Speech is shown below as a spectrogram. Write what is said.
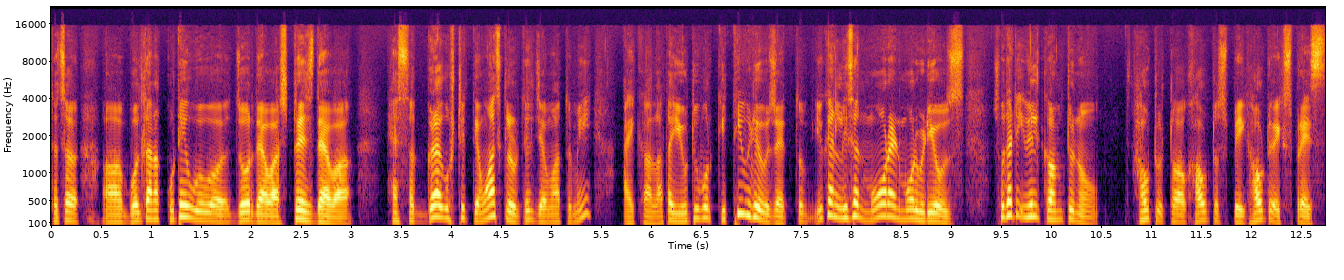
त्याचं बोलताना कुठे जोर द्यावा स्ट्रेस द्यावा. ह्या सगळ्या गोष्टी तेव्हाच क्लिअर होतील जेव्हा तुम्ही ऐकाल. आता यूट्यूबवर किती व्हिडिओज आहेत? You can listen more and more videos so that you will come to know how to talk how to speak how to express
